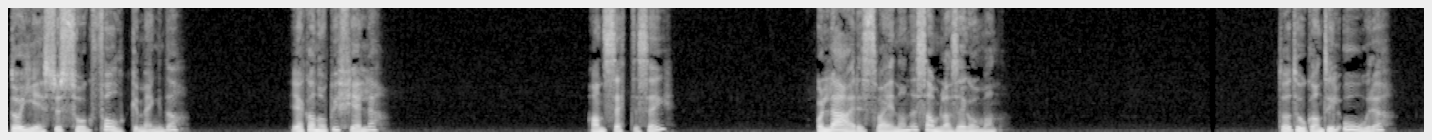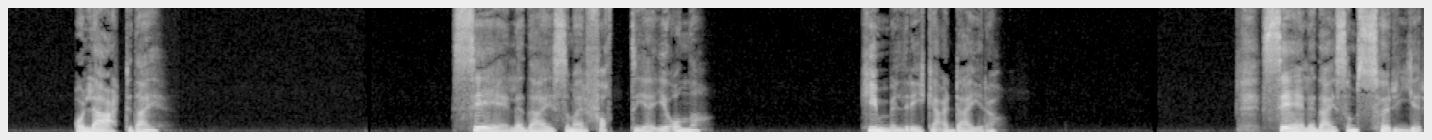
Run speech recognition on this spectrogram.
da Jesus så folkemengda, Jeg kan opp i fjellet. Han sette seg, og læresveinene samla seg om han. Da tok han til orde og lærte deg. Sele deg som er fattige i ånda. Himmelriket er deira. Sele deg som sørger.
